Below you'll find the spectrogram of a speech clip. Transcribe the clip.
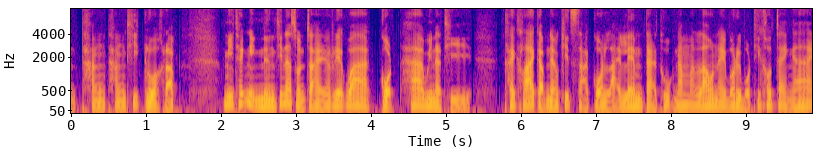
ำทั้งทั้งที่กลัวครับ มีเทคนิคหนึ่งที่น่าสนใจเรียกว่ากฎ5วินาที คล้ายๆ กับแนวคิดสากลหลายเล่ม แต่ถูกนำมาเล่าในบริบทที่เข้าใจง่าย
